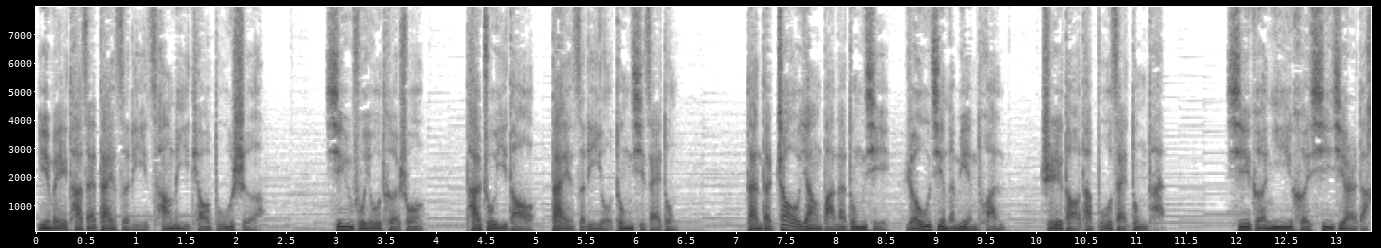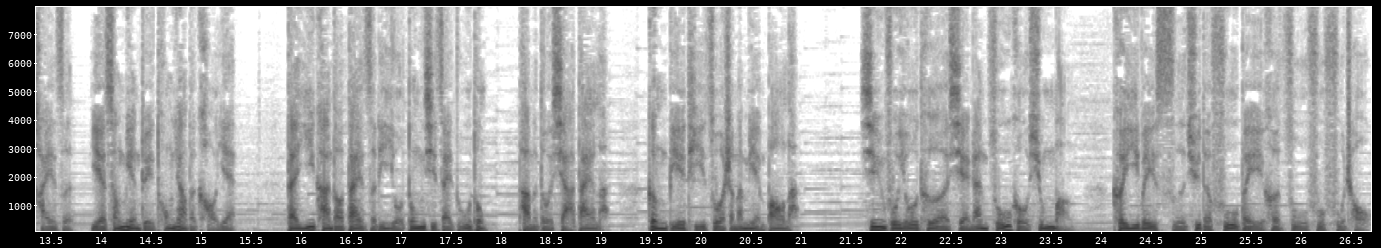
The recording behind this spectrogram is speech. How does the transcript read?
因为他在袋子里藏了一条毒蛇，辛福尤特说，他注意到袋子里有东西在动，但他照样把那东西揉进了面团，直到它不再动弹。西格妮和西吉尔的孩子也曾面对同样的考验，但一看到袋子里有东西在蠕动，他们都吓呆了，更别提做什么面包了。辛福尤特显然足够凶猛，可以为死去的父辈和祖父复仇。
